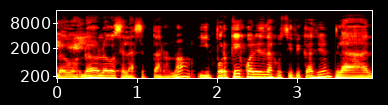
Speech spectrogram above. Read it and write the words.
luego, luego, luego, luego se la aceptaron, ¿no? ¿Y por qué? ¿Cuál es la justificación? La,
